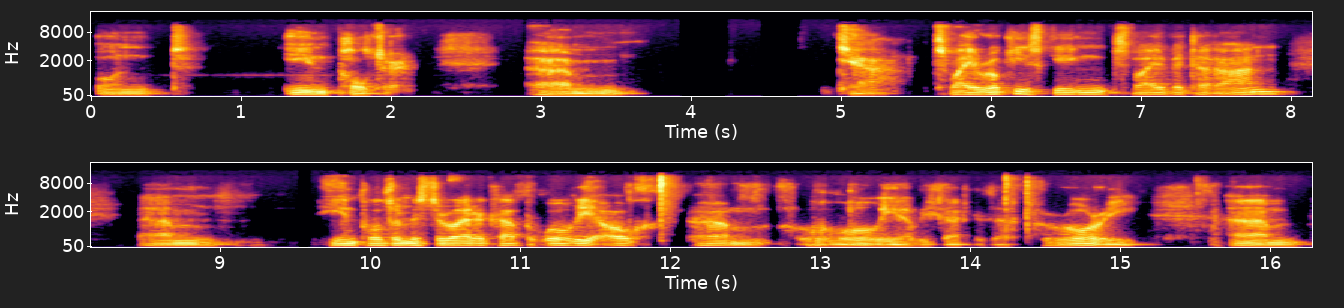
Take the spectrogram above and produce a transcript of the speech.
und Ian Poulter. Ähm, tja, zwei Rookies gegen zwei Veteranen. Ähm, Ian Poulter, Mr. Ryder Cup, Rory auch ähm, Rory, habe ich gerade gesagt, Rory, ähm,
